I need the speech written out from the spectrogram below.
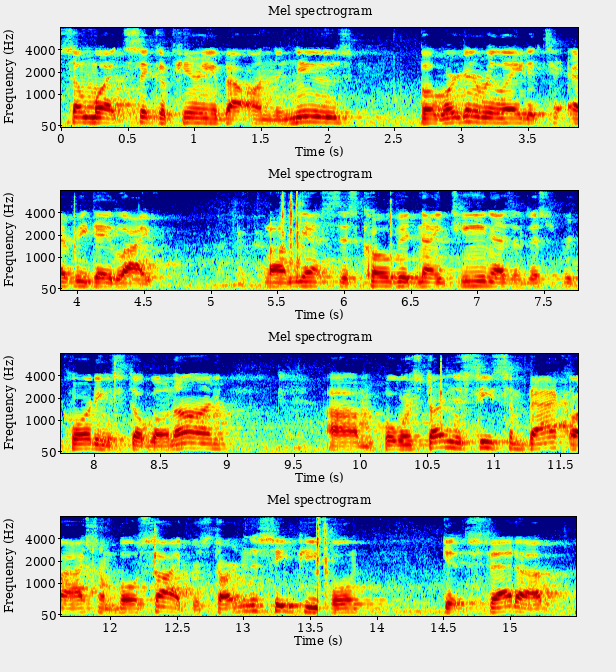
somewhat sick of hearing about on the news, but we're going to relate it to everyday life. Um, yes, this COVID 19, as of this recording, is still going on. Um, but we're starting to see some backlash on both sides. We're starting to see people get fed up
